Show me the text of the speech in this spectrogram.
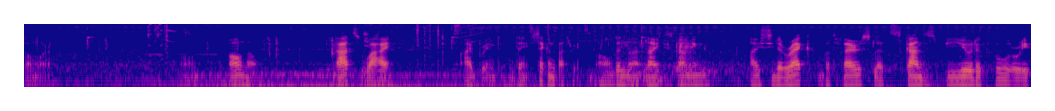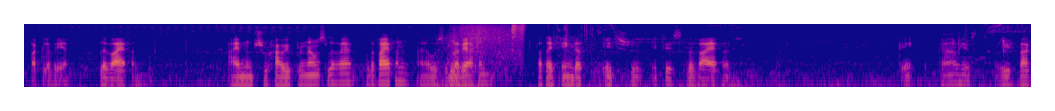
somewhere. Oh, oh no. That's why I bring the, second battery. Oh, the night is coming. I see the wreck, but first let's scan this beautiful reef pack Leviathan. I am not sure how you pronounce Levi- Leviathan. I always said Leviathan, but I think that it should it is Leviathan. Okay, come here, Reefback.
